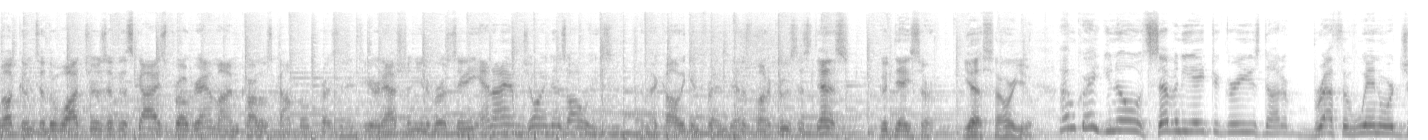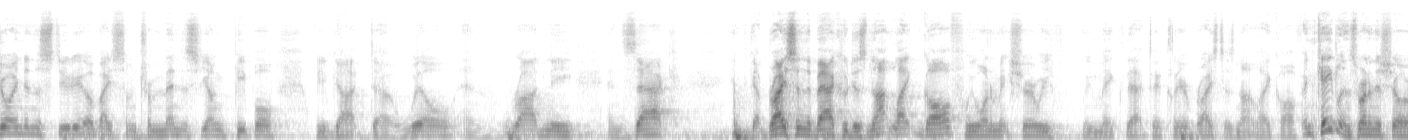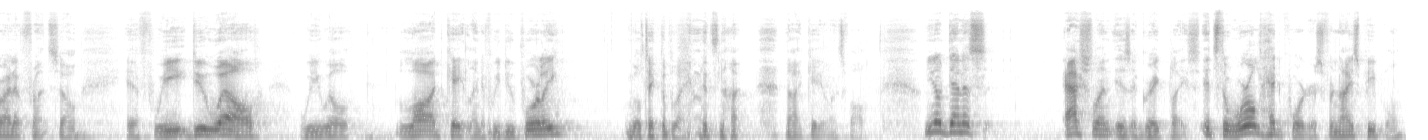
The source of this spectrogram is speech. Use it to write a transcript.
Welcome to the Watchers of the Skies program. I'm Carlos Campo, president here at Ashland University, and I am joined as always by my colleague and friend Dennis Monokroussos. Dennis, good day, sir. Yes, how are you? I'm great. You know, 78 degrees, not a breath of wind. We're joined in the studio by some tremendous young people. We've got uh, Will and Rodney and Zach. And we've got Bryce in the back who does not like golf. We want to make sure we, we make that clear. Bryce does not like golf. And Caitlin's running the show right up front. So if we do well, we will laud Caitlin. If we do poorly, we'll take the blame. It's not, not Caitlin's fault. You know, Dennis, Ashland is a great place. It's the world headquarters for nice people.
